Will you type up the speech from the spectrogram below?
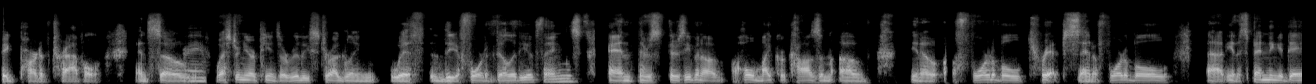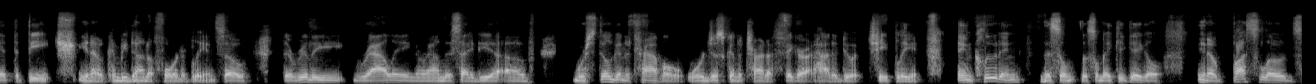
big part of travel. And so right. Western Europeans are really struggling with the affordability of things. And there's there's even a, a whole microcosm of you know affordable trips and affordable uh, you know spending a day at the beach you know can be done affordably. And so they're really rallying around this idea of we're still going to travel. We're just going to try to figure out how to do it cheaply, including this will this will make you giggle. You know, bus loads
